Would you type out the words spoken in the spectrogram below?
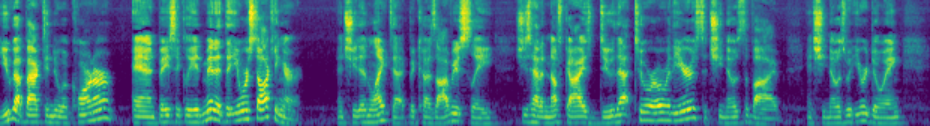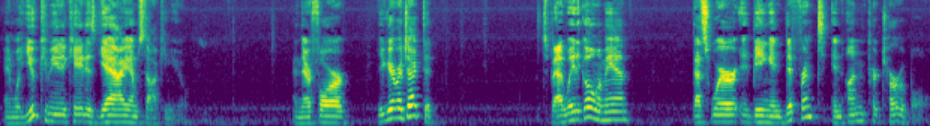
you got backed into a corner and basically admitted that you were stalking her. And she didn't like that because obviously she's had enough guys do that to her over the years that she knows the vibe and she knows what you were doing. And what you communicate is, yeah, I am stalking you and therefore you get rejected. It's a bad way to go, my man. That's where being indifferent and unperturbable.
